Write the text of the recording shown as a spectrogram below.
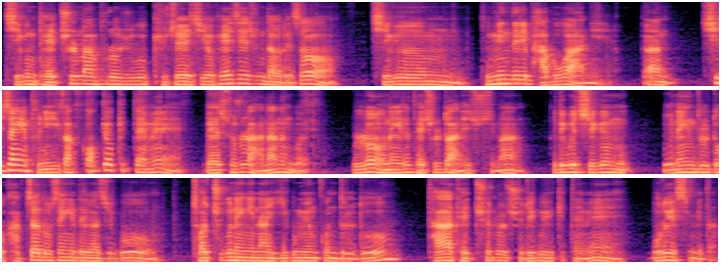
지금 대출만 풀어주고 규제 지역 해제해준다 그래서 지금 국민들이 바보가 아니에요. 그러니까 시장의 분위기가 꺾였기 때문에 매수를 안 하는 거예요. 물론 은행에서 대출도 안 해주지만 그리고 지금 은행들도 각자 도생이 돼가지고 저축은행이나 이금융권들도 다 대출을 줄이고 있기 때문에 모르겠습니다.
